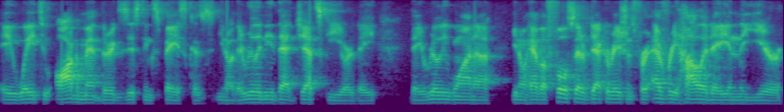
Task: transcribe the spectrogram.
a way to augment their existing space because you know they really need that jet ski or they they really want to you know have a full set of decorations for every holiday in the year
